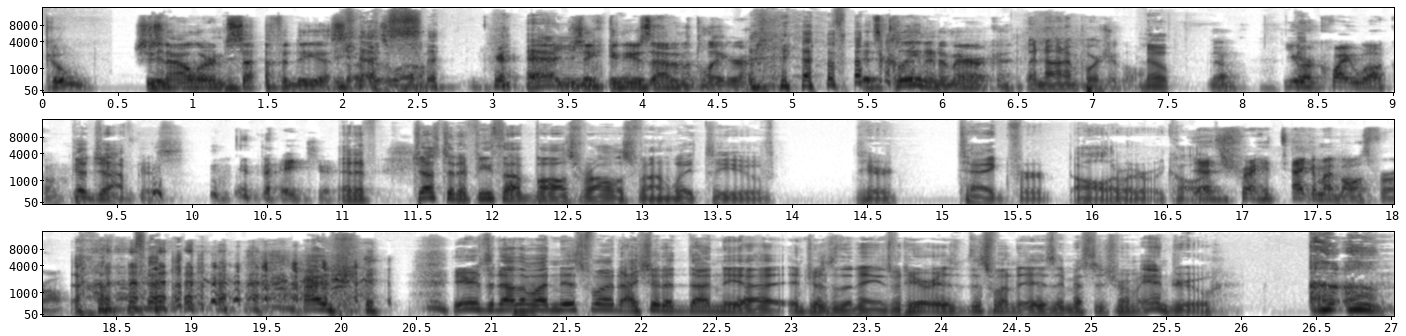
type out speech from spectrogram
Cool. She's now learned Sifo-Dyas as well. And She can use that in the playground. it's clean in America. But not in Portugal. nope. No. You are quite welcome. Good job, Chris. Thank you. and if Justin, if you thought balls for all was fun, wait till you hear tag for all or whatever we call it. That's right. Tagging my balls for all. I- here's another one. This one I should have done the uh, intros of the names, but here is this one is a message from Andrew.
